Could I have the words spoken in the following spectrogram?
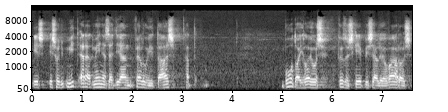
És, és hogy mit eredményez egy ilyen felújítás? Hát Bódai Lajos közös képviselő a város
